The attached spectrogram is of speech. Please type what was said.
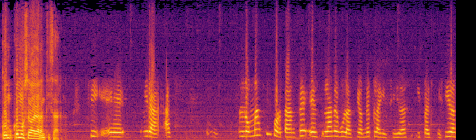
¿Cómo, ¿Cómo se va a garantizar? Sí, eh, mira, lo más importante es la regulación de plaguicidas y pesticidas,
